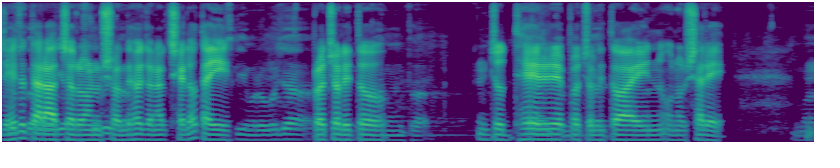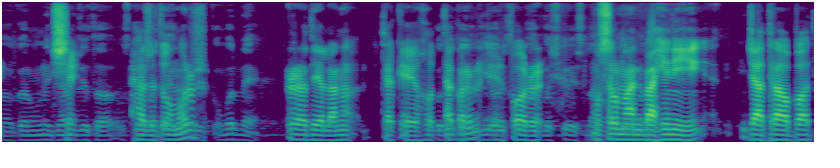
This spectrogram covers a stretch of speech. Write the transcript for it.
যেহেতু তার আচরণ সন্দেহজনক ছিল তাই প্রচলিত যুদ্ধের প্রচলিত আইন অনুসারে হজরত ওমর রাদিয়াল্লাহু আনহু তাকে হত্যা করেন। এরপর মুসলমান বাহিনী যাত্রা অব্যাহত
